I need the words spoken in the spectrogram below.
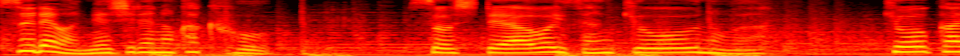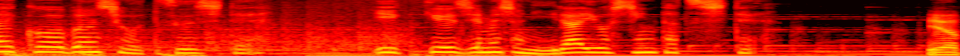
巣ではねじれの確保。そして青い残響を追うのは教会公文書を通じて一級事務所に依頼を進達して。やっ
